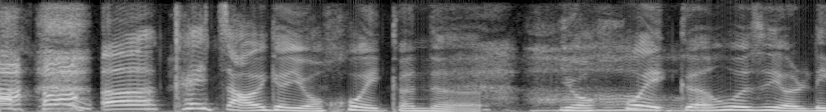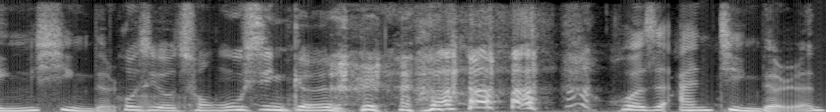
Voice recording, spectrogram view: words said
呃，可以找一个有慧根的、有慧根或者是有灵性的人，或是有宠物性格的人，或者是安静的人。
